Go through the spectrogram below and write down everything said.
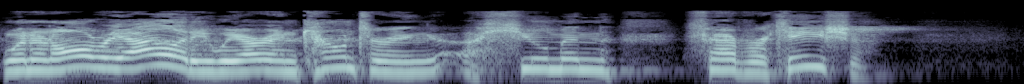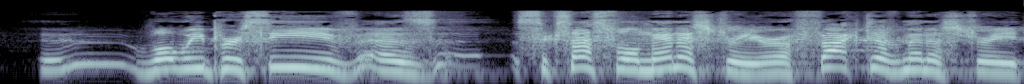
when in all reality we are encountering a human fabrication. What we perceive as successful ministry or effective ministry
